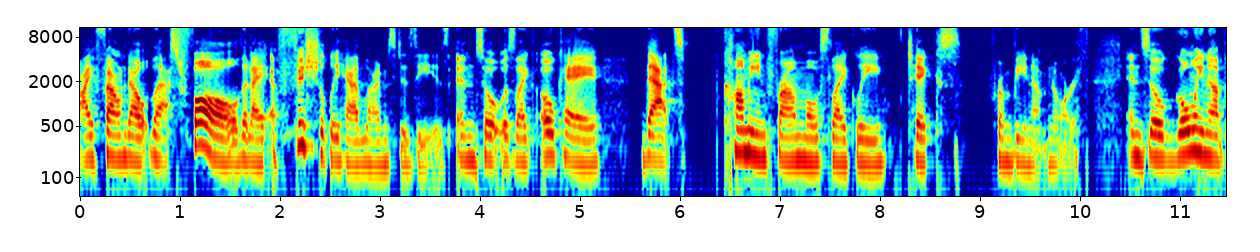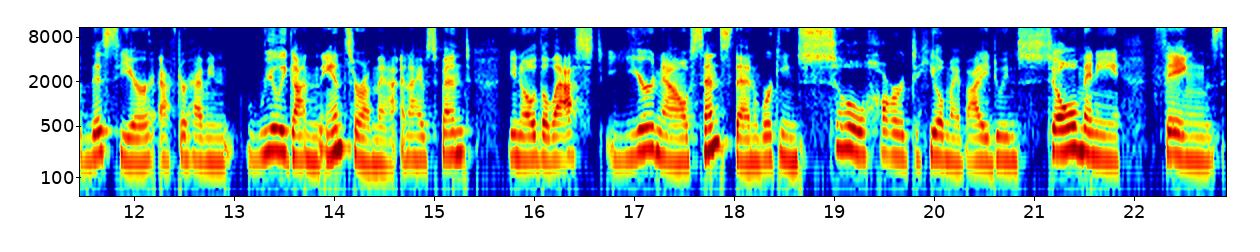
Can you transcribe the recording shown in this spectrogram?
I found out last fall that I officially had Lyme's disease. And so it was like, okay, that's coming from most likely ticks, from being up north. And so going up this year after having really gotten an answer on that and I've spent, you know, the last year now since then working so hard to heal my body, doing so many things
